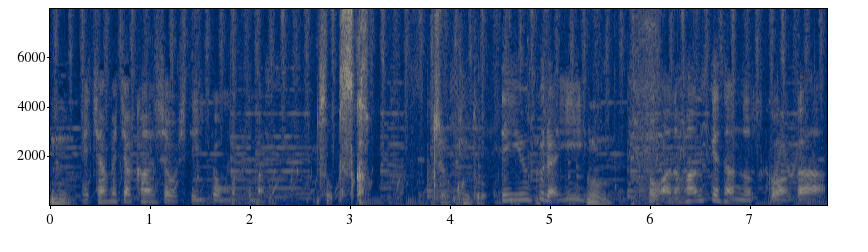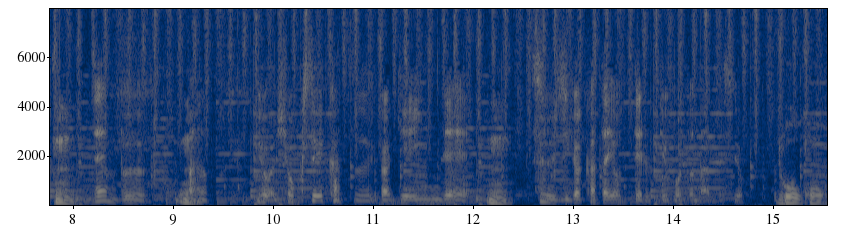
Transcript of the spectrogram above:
うん。めちゃめちゃ感謝をしていいと思ってます。そうですか。じゃあ今度。っていうくらい、うん。そうあの半助さんのスコアがうん。全部、うんあの要は食生活が原因でうん。数字が偏ってるっていうことなんですよ。おうおう。そういう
